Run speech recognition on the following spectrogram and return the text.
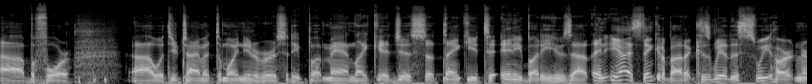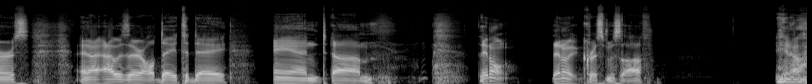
uh, before uh, with your time at Des Moines University. But man, like it just so thank you to anybody who's out. And yeah, I was thinking about it because we had this sweetheart nurse, and I, I was there all day today, and um, they don't they don't get Christmas off. You know,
